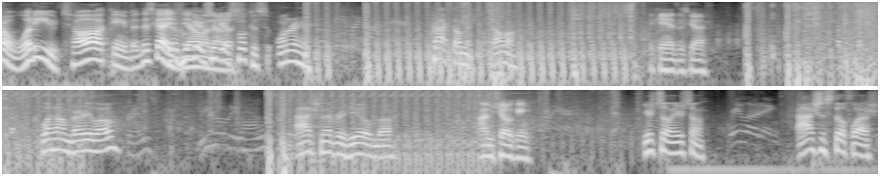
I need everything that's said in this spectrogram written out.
Bro, what are you talking about? This guy's Who yelling cares? At us. Focus. One right here. Cracked on me. Down low. I can't hit this guy. Bloodhound very low. Ash never healed, bro. I'm choking. You're chilling. You're chilling. Reloading. Ash is still flash.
